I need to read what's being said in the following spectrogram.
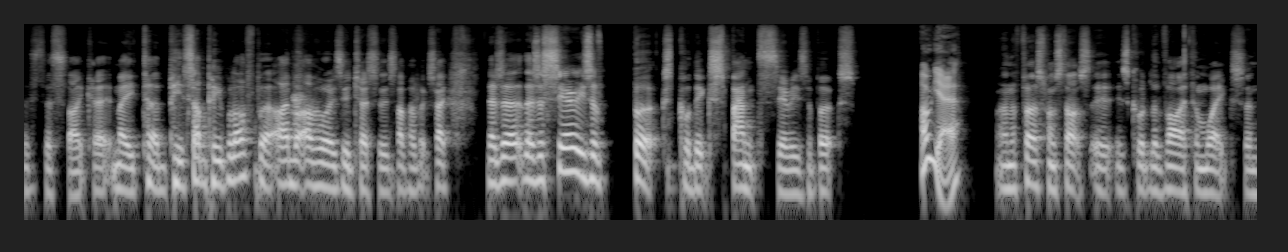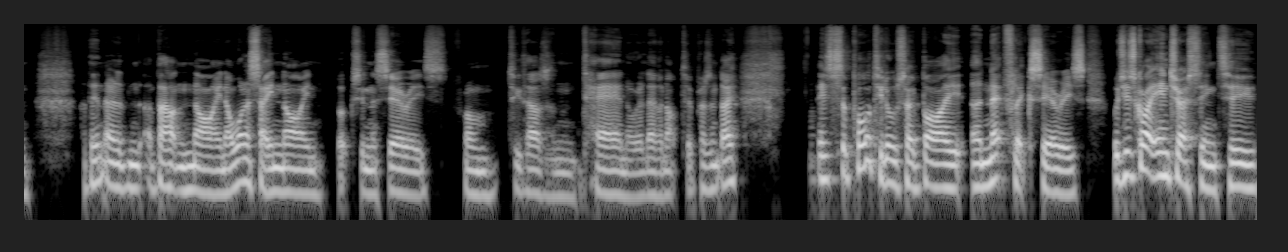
It's just like uh, it may turn pe- some people off, but I'm I'm always interested in sci-fi books. So there's a there's a series of books called the Expanse series of books, Oh yeah, and the first one starts is called Leviathan Wakes, and I think there are about nine. I want to say nine books in the series from 2010 or 11 up to present day. It's supported also by a Netflix series, which is quite interesting to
